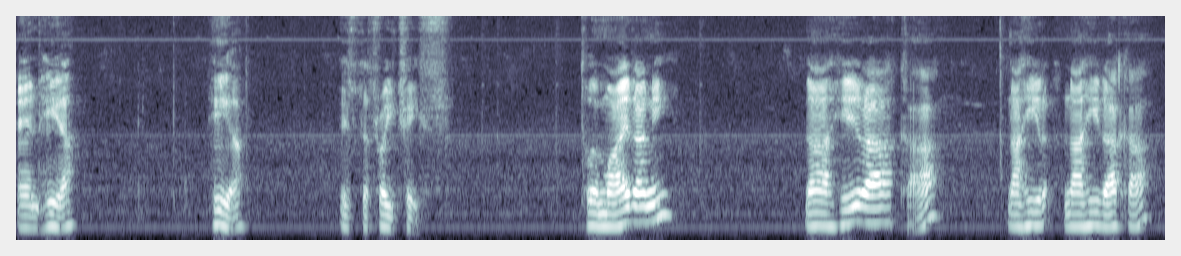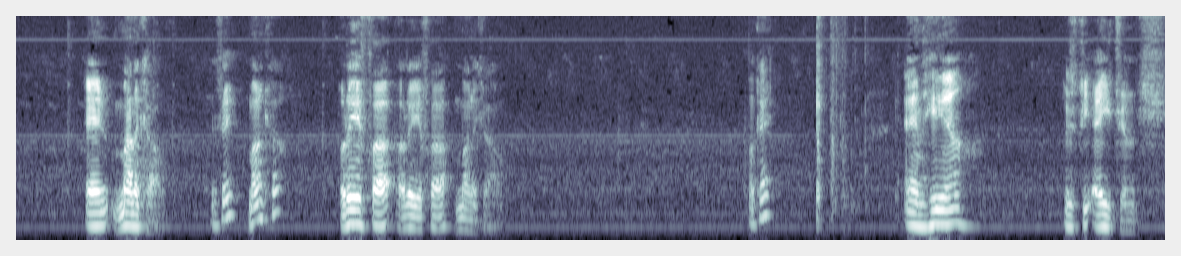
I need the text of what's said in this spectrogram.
And here, here is the three chiefs. Toimairangi, Nahiraka, Nahir, Nahiraka, and Manukau. You see? Manukau? Refa, Refa, Manukau. Okay? And here is the agents.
